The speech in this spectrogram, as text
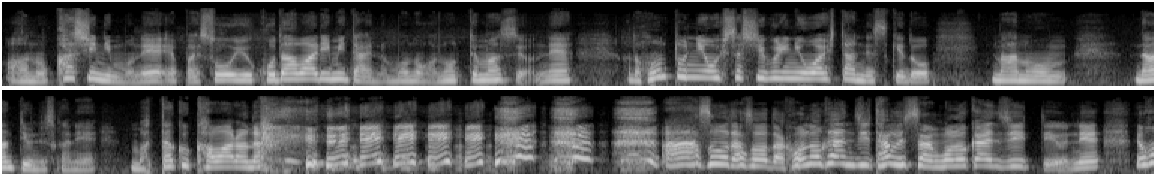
あの歌詞にもね、やっぱりそういうこだわりみたいなものが載ってますよね。あと本当にお久しぶりにお会いしたんですけど、まああの、なんて言うんですかね。全く変わらない ああ、そうだそうだ。この感じ。田淵さんこの感じっていうね。で本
